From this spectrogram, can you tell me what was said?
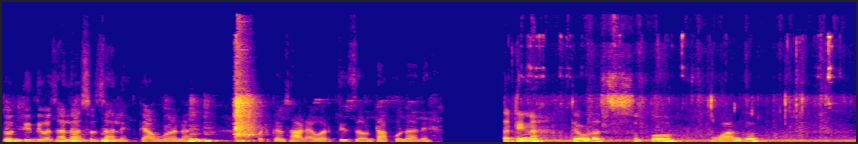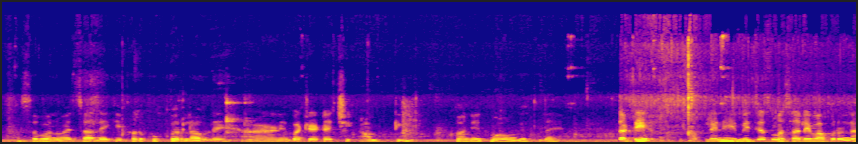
दोन तीन दिवस झालं असंच झालं त्यामुळं ना पटकन साड्या वरतीच जाऊन टाकून आले. साठी ना तेवढंच सुकं वांग असं बनवायचं चाललंय की इकडं कुकर लावलंय. आणि बटाट्याची आमटी कणिक मळून घेतलंय. साठी आपले नेहमीचेच मसाले वापरून ना.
